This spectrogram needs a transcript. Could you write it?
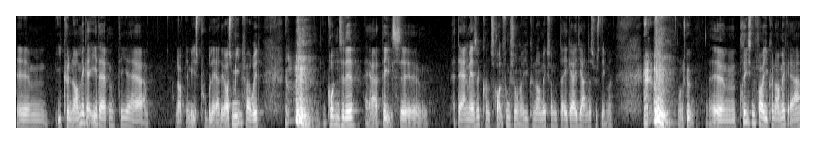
Øhm, Economic er et af dem. Det er nok det mest populære. Det er også min favorit. Grunden til det er dels, øh, at der er en masse kontrolfunktioner i Economic, som der ikke er i de andre systemer. Undskyld. Øhm, prisen for Economic er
